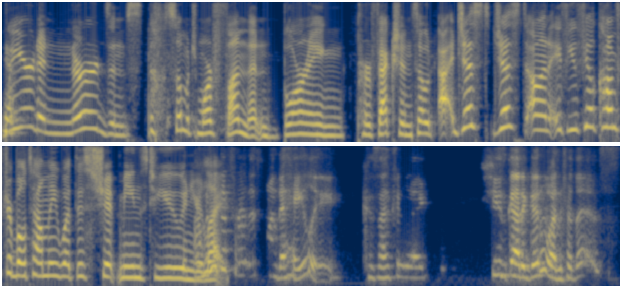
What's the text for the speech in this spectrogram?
yeah. weird and nerds and so much more fun than boring perfection. So uh, just just on if you feel comfortable, tell me what this ship means to you in your I'm life. defer this one to Haley because I feel like she's got a good one for this.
